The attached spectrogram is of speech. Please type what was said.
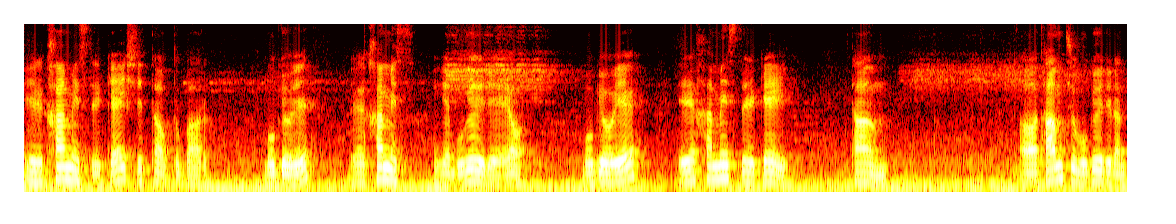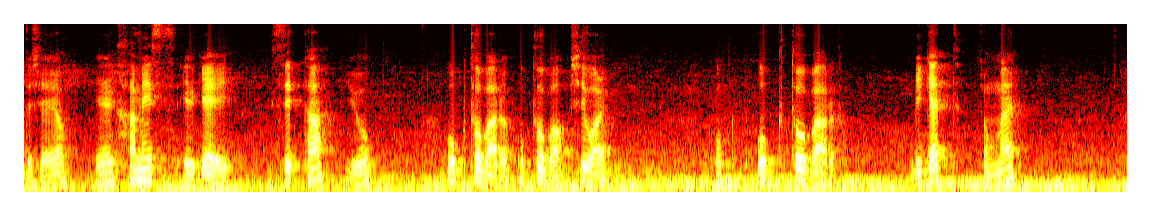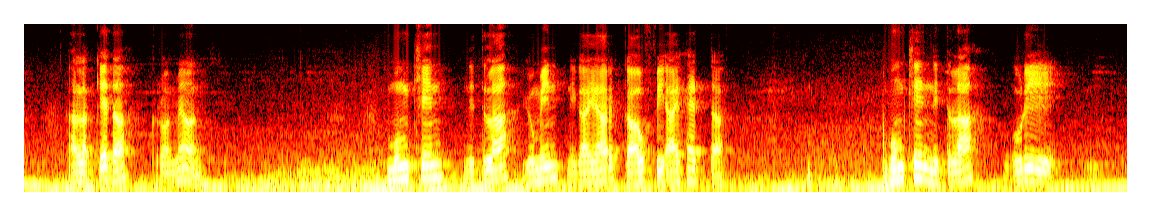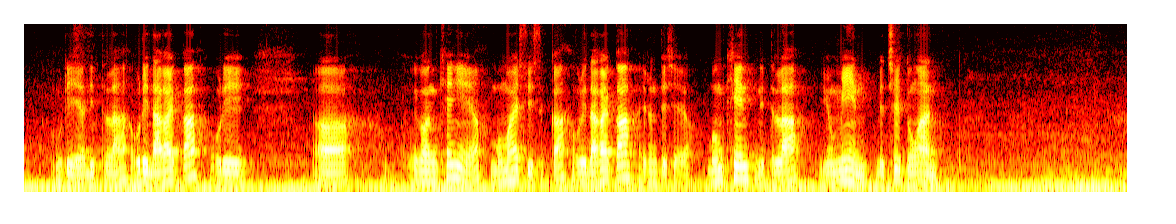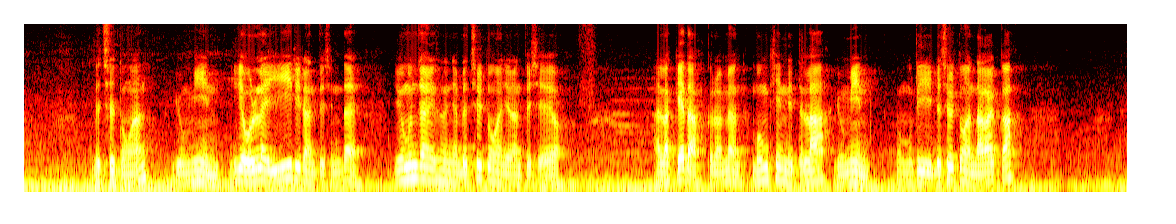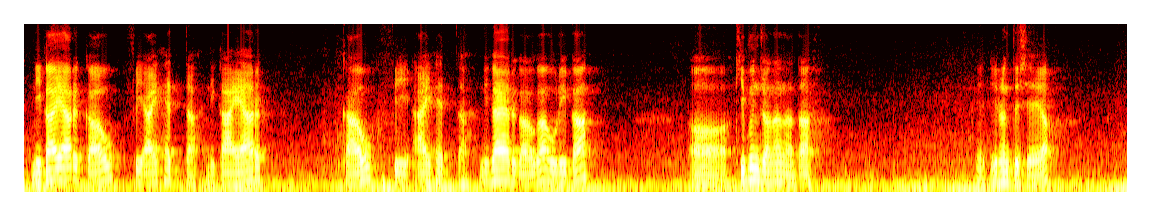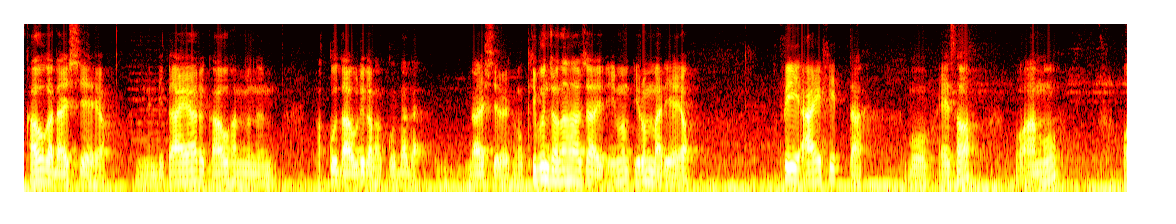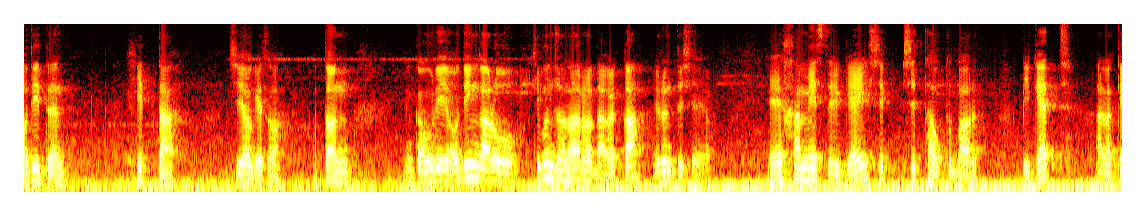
Il Gay Sita Oktober 목요일 Il Khamis 이게 목요일이에요. 목요일 il Gay 다음 어 다음 주 목요일이란 뜻이에요. Khamis il Gay Sita 6 옥토바르 옥토버 10월 옥, 옥토바르 미겟 정말 알라 깨다 그러면 뭄킨 니틀라 유민 니가야르 가우피 아이 했다. 뭄킨 니틀라 우리 우리예요 니틀라. 우리 나갈까? 우리 어 이건 캔이에요. 뭐뭐 할 수 있을까? 우리 나갈까? 이런 뜻이에요. 뭄킨 니틀라 유민 며칠 동안. 며칠 동안 유민 이게 원래 2일이란 뜻인데 이 문장에서는 그냥 며칠 동안이란 뜻이에요. 알라 깨다. 그러면 몸킨 니틀라. 유민 그럼 우리 며칠 동안 나갈까? 니가야르 가우 피 아이 했다. 니가야르 가우 피 아이 했다. 니가야르 가우가 우리가 어 기분 전환하다. 이- 이런 뜻이에요. 가우가 날씨예요. 니가야르 가우 하면은 바꾸다 우리가 바꾸다 나- 날씨를. 어, 기분 전환하자 이런, 이런 말이에요. 피 아이 히다 뭐에서 뭐 아무 어디든 히다 지역에서. 어떤 그러니까 우리 어딘가로 기분 전환하러 나갈까? 이런 뜻이에요. 예 하미스 일게이 시타 옥토바르. 비겟 알라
